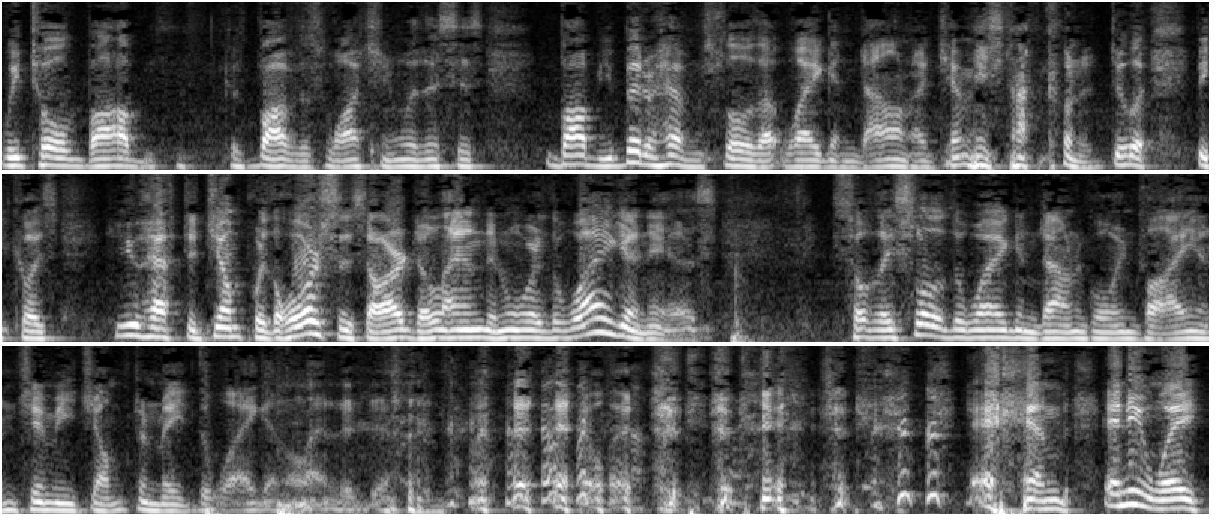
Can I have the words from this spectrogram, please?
we told Bob, because Bob was watching with us, is Bob, you better have him slow that wagon down. Uh, Jimmy's not going to do it because you have to jump where the horses are to land in where the wagon is. So they slowed the wagon down going by, and Jimmy jumped and made the wagon and landed and anyway,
